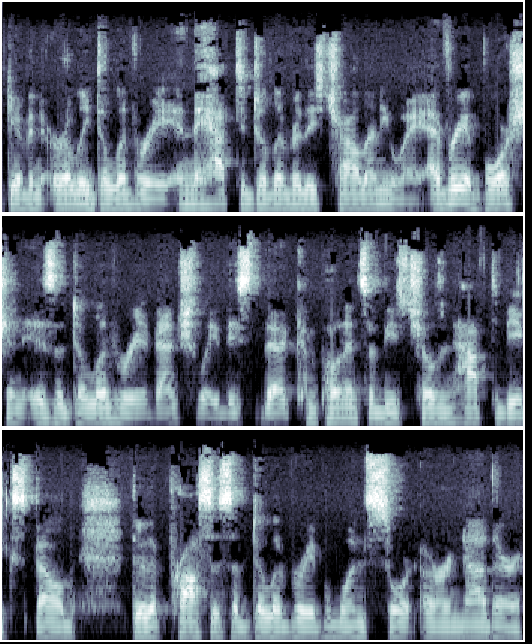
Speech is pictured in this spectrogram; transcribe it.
give an early delivery, and they have to deliver these child anyway. Every abortion is a delivery. Eventually, these the components of these children have to be expelled through the process of delivery of one sort or another,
